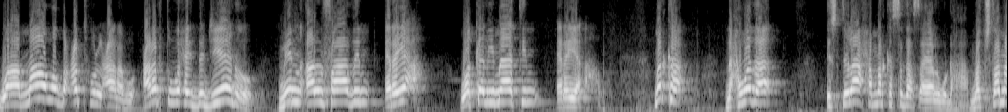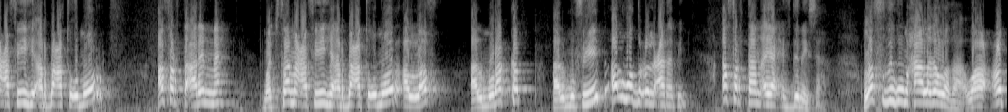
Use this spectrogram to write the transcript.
waa maa wadcathu lcarabu carabtu waxay dejiyeenoo min alfaadin erayo ah wa kalimaatin erayo ah marka naxwada isilaaxa marka sidaas ayaa lagu dhahaa. Majtamaca fiihi arbacatu umuur. Afarta arinna majtamaca fiihi arbacatu umuur allaf almurakab almufiid alwadcu alcarabi. Afartan ayaa xifdinaysaa lafdigu maxaa laga wadaa? Waa cod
